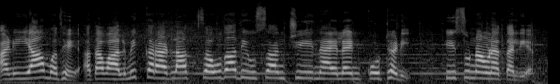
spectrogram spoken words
आणि यामध्ये आता वाल्मिक कराडला चौदा दिवसांची न्यायालयीन कोठडी ही सुनावण्यात आली आहे.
